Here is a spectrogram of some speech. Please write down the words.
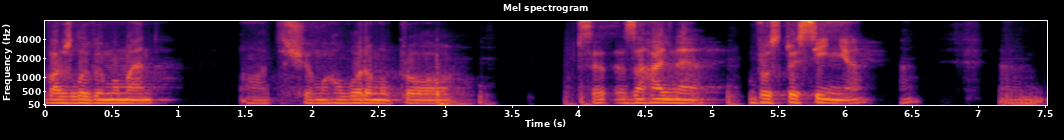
важливий момент, От, що ми говоримо про загальне воскресіння. Так? Ем,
